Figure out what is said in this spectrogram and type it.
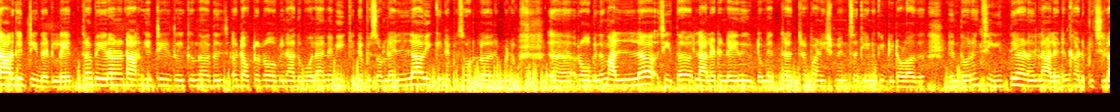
ടാർഗറ്റ് ചെയ്തിട്ടില്ലേ? എത്ര പേരാണ് ടാർഗറ്റ് ചെയ്തേക്കുന്നത് ഡോക്ടർ റോബിൻ? അതുപോലെ തന്നെ വീക്കെൻഡ് എപ്പിസോഡിൽ എല്ലാ വീക്കെൻഡ് എപ്പിസോഡിൽ വരുമ്പോഴും റോബിന് നല്ല ചീത്ത ലാലേട്ടന്റെ കയ്യിൽ നിന്ന് കിട്ടും. എത്ര എത്ര പണിഷ്മെന്റ്സ് ഒക്കെയാണ് കിട്ടിയിട്ടുള്ളത്? എന്തോരം ചീത്തയാണ് ലാലേട്ടൻ കടുപ്പിച്ചില്ല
